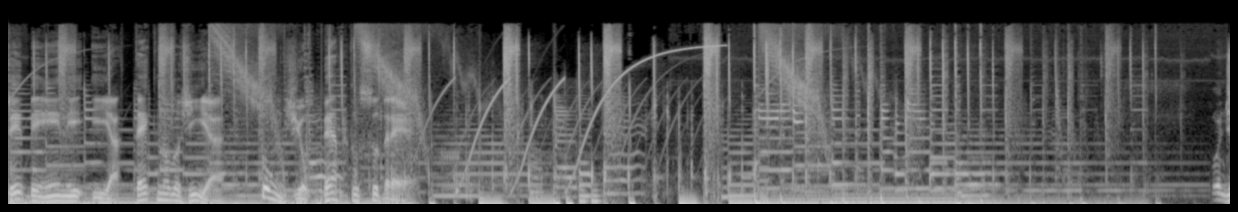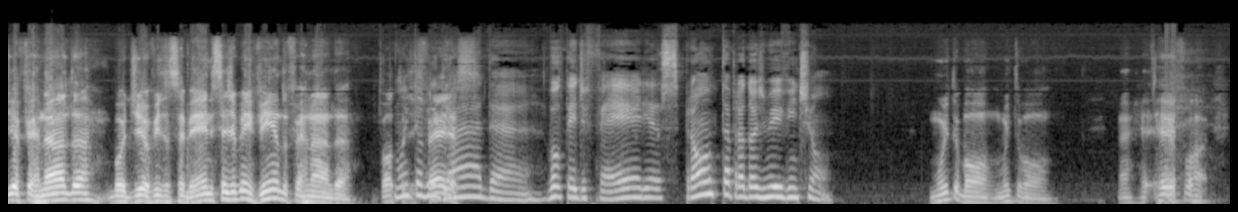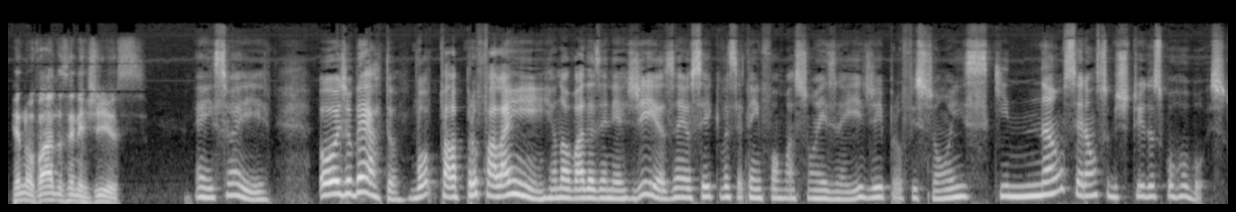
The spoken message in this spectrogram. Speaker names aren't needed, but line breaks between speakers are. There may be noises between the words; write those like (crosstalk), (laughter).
CBN e a Tecnologia, com Gilberto Sudré.
Bom dia, Fernanda. Bom dia, ouvintes da CBN. Seja bem-vindo, Fernanda.
Volta Muito obrigada. Voltei de férias, pronta para 2021.
Muito bom, muito bom. Né? Renovadas energias.
É isso aí. Ô, Gilberto, vou falar para falar em renovadas energias, né? Eu sei que você tem informações aí de profissões que não serão substituídas por robôs.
